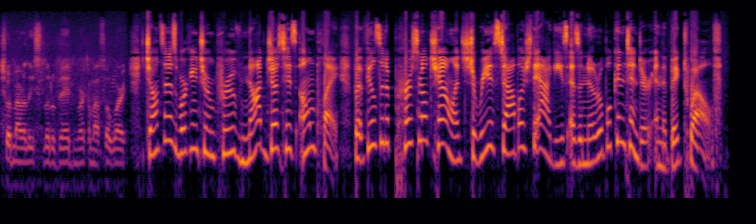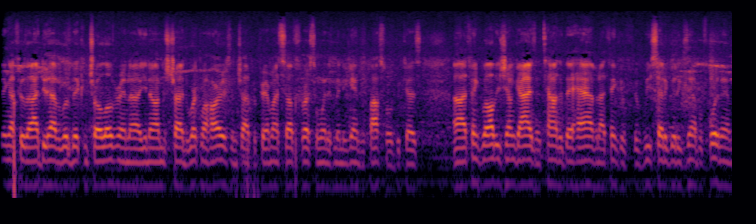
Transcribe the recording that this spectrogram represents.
shorten my release a little bit and work on my footwork. Johnson is working to improve not just his own play, but feels it a personal challenge to reestablish the Aggies as a notable contender in the Big 12. I feel that I do have a little bit of control over, and uh, you know I'm just trying to work my hardest and try to prepare myself for us to win as many games as possible. Because uh, I think with all these young guys and the talent that they have, and I think if, if we set a good example for them,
